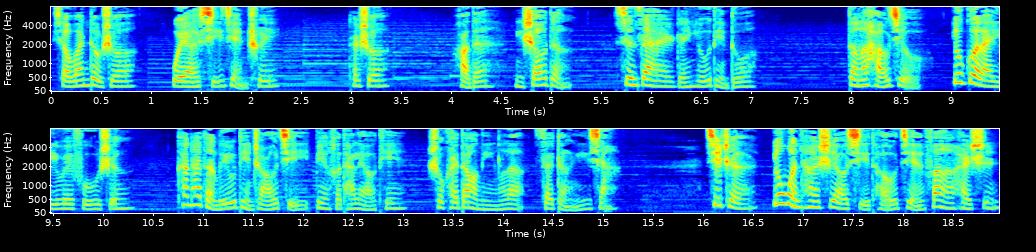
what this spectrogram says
小豌豆说：“我要洗剪吹。”他说：“好的，你稍等，现在人有点多。”等了好久，又过来一位服务生，看他等的有点着急，便和他聊天，说：“快到您了，再等一下。”接着又问他是要洗头、剪发还是……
